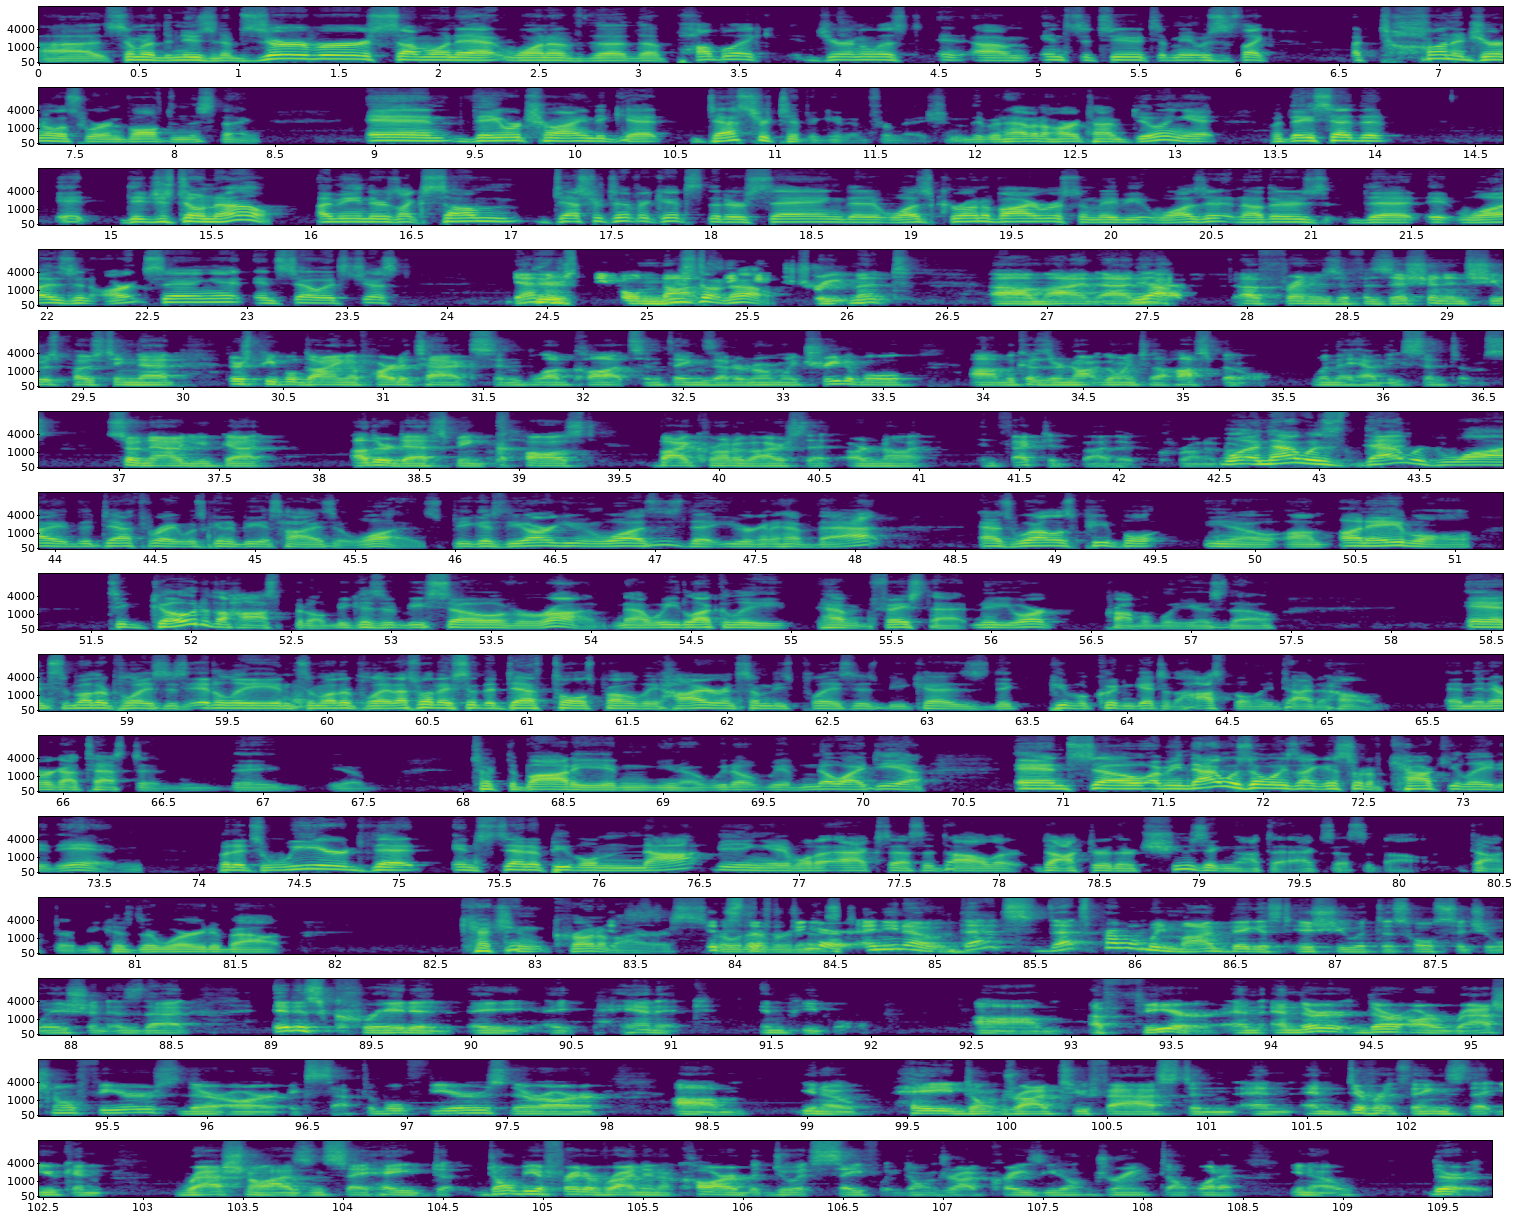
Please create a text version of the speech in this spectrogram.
uh, someone at the News and Observer, someone at one of the the public journalist um, institutes. I mean, it was just like a ton of journalists were involved in this thing and they were trying to get death certificate information. They've been having a hard time doing it, but they said that it they just don't know. I mean, there's like some death certificates that are saying that it was coronavirus and maybe it wasn't, and others that it was and aren't saying it. And so it's just yeah. There's people not don't know. treatment. Um, I, I yeah. a friend who's a physician, and she was posting that there's people dying of heart attacks and blood clots and things that are normally treatable um, because they're not going to the hospital when they have these symptoms. So now you've got other deaths being caused by coronavirus that are not infected by the coronavirus. Well, and that was that was why the death rate was going to be as high as it was because the argument was is that you were going to have that as well as people, you know, um, unable to go to the hospital because it would be so overrun. Now we luckily haven't faced that. New York probably is though. And some other places, Italy and some other place. That's why they said the death toll is probably higher in some of these places because the people couldn't get to the hospital and they died at home and they never got tested. They, you know, took the body and you know we don't we have no idea and so i mean that was always i guess sort of calculated in but it's weird that instead of people not being able to access a dollar doctor they're choosing not to access a dollar doctor because they're worried about catching coronavirus it's, it's the fear. It and you know that's that's probably my biggest issue with this whole situation is that it has created a a panic in people um, a fear, and and there there are rational fears, there are acceptable fears, there are um, you know, hey, don't drive too fast, and and and different things that you can rationalize and say, hey, d- don't be afraid of riding in a car, but do it safely. Don't drive crazy. Don't drink. Don't want to, you know. There,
